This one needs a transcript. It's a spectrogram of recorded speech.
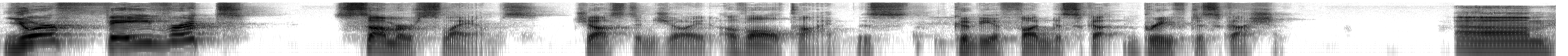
your favorite Summer Slams, just enjoyed of all time. This could be a fun, discuss- brief discussion. Um,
